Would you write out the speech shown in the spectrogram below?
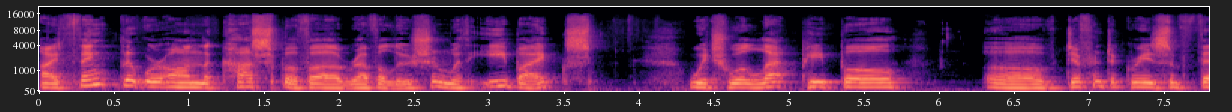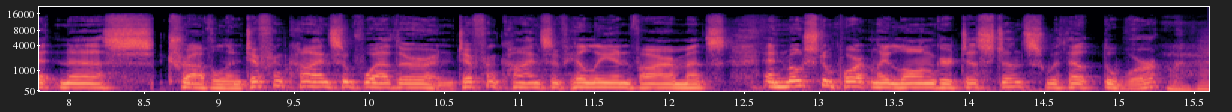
I think that we're on the cusp of a revolution with e bikes, which will let people of different degrees of fitness travel in different kinds of weather and different kinds of hilly environments, and most importantly, longer distance without the work, mm-hmm.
